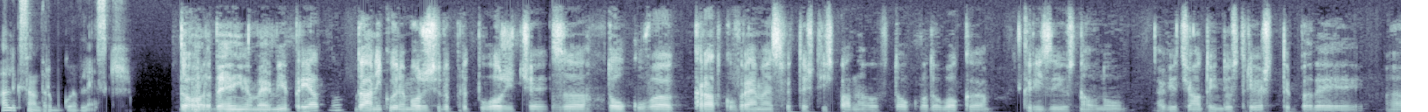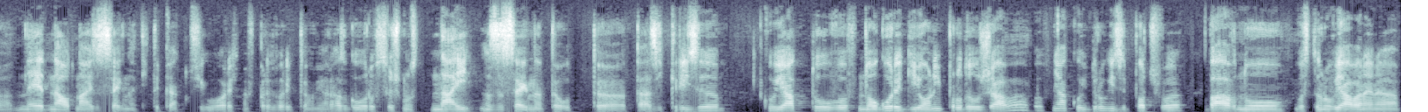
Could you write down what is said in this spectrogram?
Александър Богоевленски. Добър ден и на мен ми е приятно. Да, никой не можеше да предположи, че за толкова кратко време света ще изпадне в толкова дълбока криза и основно авиационната индустрия ще бъде а, не една от най-засегнатите, както си говорихме в предварителния разговор, всъщност най-засегната от а, тази криза, която в много региони продължава, в някои други започва бавно възстановяване на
